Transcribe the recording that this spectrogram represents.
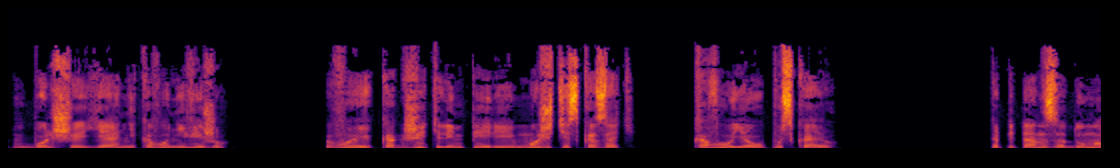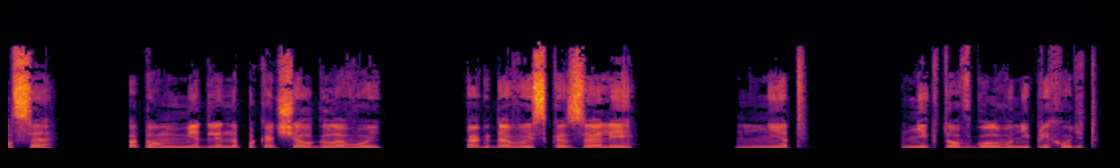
Больше я никого не вижу. Вы, как житель империи, можете сказать, Кого я упускаю?» Капитан задумался, потом медленно покачал головой. «Когда вы сказали...» «Нет, никто в голову не приходит».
